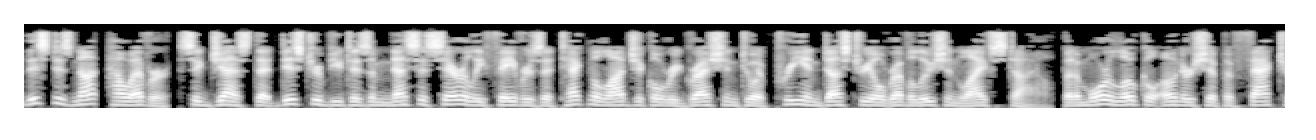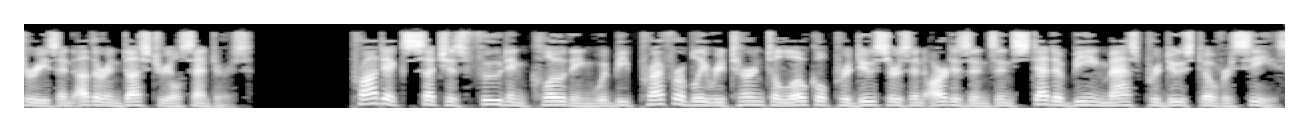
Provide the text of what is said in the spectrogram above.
This does not, however, suggest that distributism necessarily favors a technological regression to a pre-industrial revolution lifestyle, but a more local ownership of factories and other industrial centers. Products such as food and clothing would be preferably returned to local producers and artisans instead of being mass-produced overseas.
